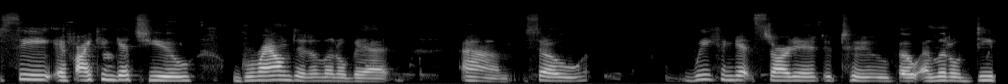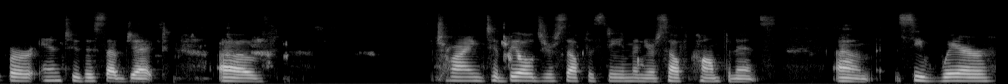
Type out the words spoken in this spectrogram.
see if I can get you grounded a little bit. Um, so we can get started to go a little deeper into the subject of trying to build your self-esteem and your self-confidence um, see where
